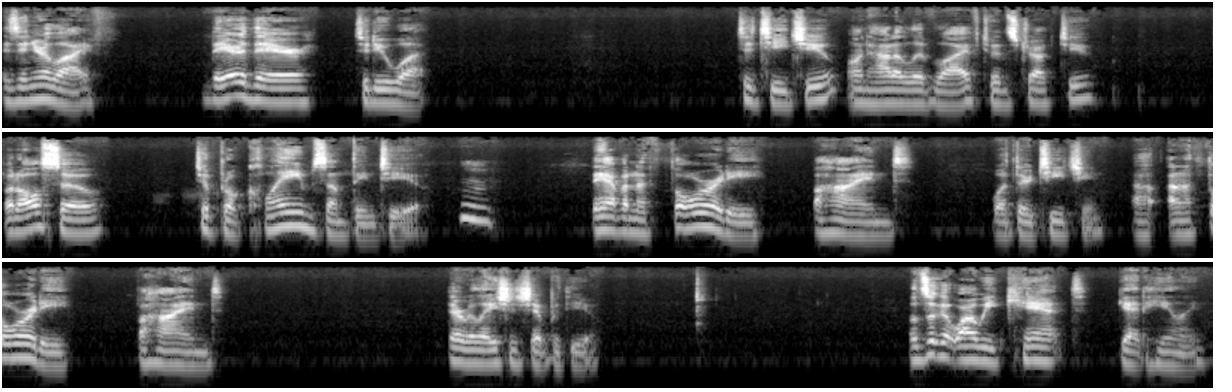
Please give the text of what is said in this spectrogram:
is in your life, they're there to do what? To teach you on how to live life, to instruct you, but also to proclaim something to you. Hmm. They have an authority behind what they're teaching, uh, an authority behind their relationship with you. Let's look at why we can't get healing.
